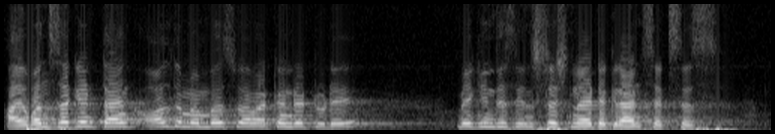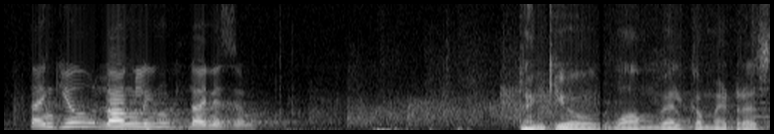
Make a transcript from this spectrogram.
I once again thank all the members who have attended today, making this institution a grand success. Thank you. Long live Lionism. Thank you. Warm welcome address.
